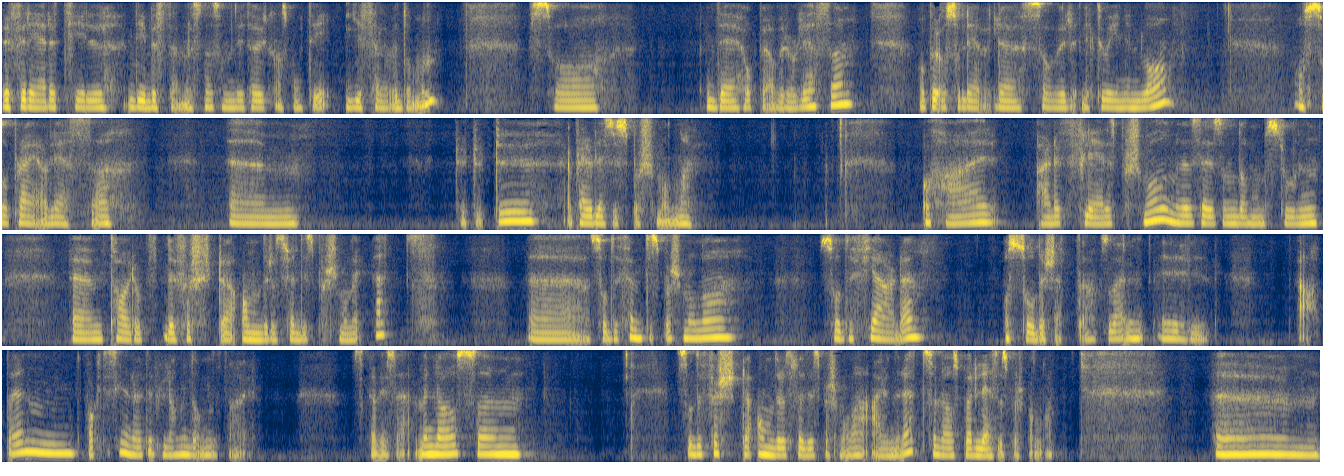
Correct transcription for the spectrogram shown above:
referere til de bestemmelsene som de tar utgangspunkt i i selve dommen. Så det hopper jeg over å lese. Håper også å lese over Lithuanian law. Og så pleier jeg å lese um, du, du, du. Jeg pleier å lese spørsmålene. Og her er det flere spørsmål, men det ser ut som domstolen um, tar opp det første, andre og tredje spørsmålet i ett. Uh, så det femte spørsmålet, så det fjerde, og så det sjette. Så det er en, ja, det er en, faktisk en relativt lang dom, dette her. Skal vi se. Men la oss um, Så det første, andre og tredje spørsmålet er under ett, så la oss bare lese spørsmålene. Um,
